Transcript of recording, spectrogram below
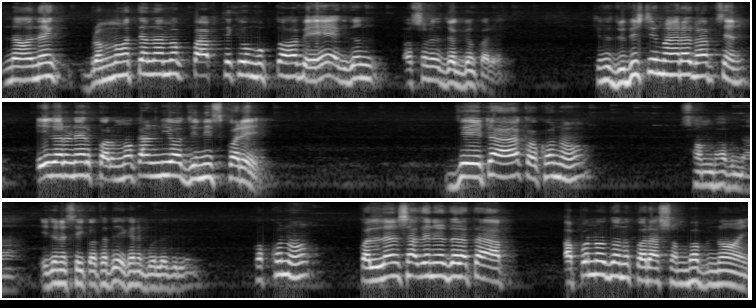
না, অনেক ব্রহ্মহত্যা নামক পাপ থেকেও মুক্ত হবে একজন অশ্বমেধ যজ্ঞ করে। কিন্তু যুধিষ্ঠির মহারাজ ভাবছেন, এই ধরনের কর্মকাণ্ডীয় জিনিস করে যে এটা কখনো সম্ভব না। এই জন্য সেই কথাটি এখানে বলে দিলেন। কখনো কল্যাণ সাধনের দ্বারা তা অপনোদন করা সম্ভব নয়।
